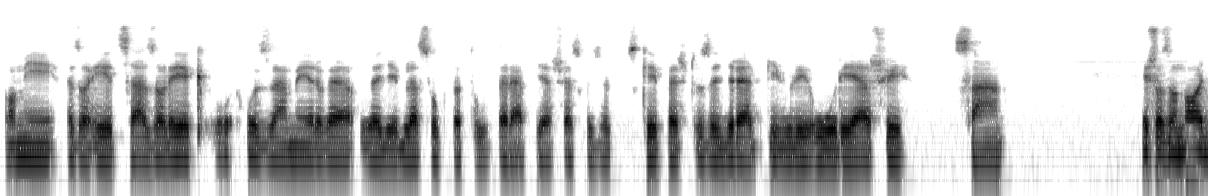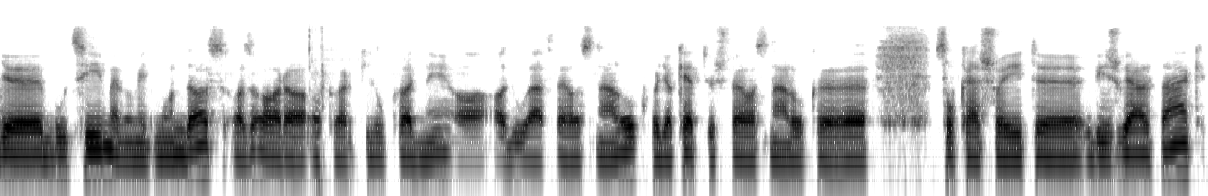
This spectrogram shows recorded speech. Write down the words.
ami ez a 7% hozzámérve az egyéb leszoktató terápiás eszközökhez képest az egy rendkívüli óriási szám és az a nagy buci, meg amit mondasz, az arra akar kilukadni a, a dual felhasználók, hogy a kettős felhasználók szokásait vizsgálták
